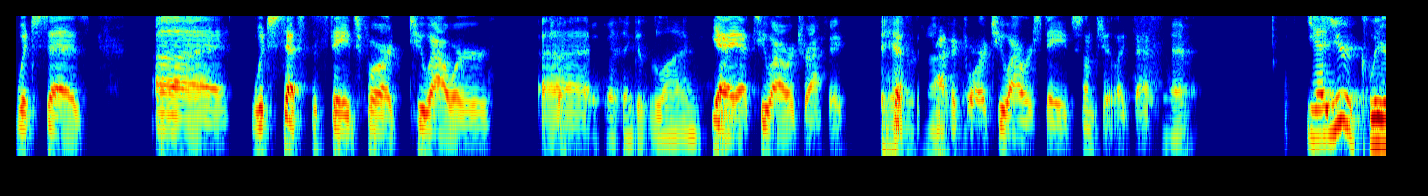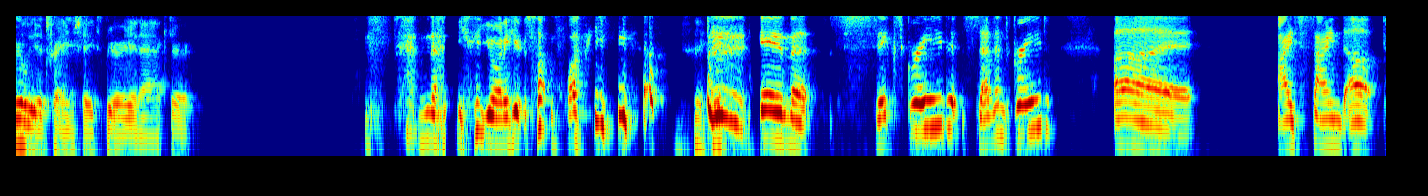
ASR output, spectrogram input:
which says, uh, which sets the stage for our two hour. Uh, Traffic, I think is the line. yeah, yeah, two hour traffic. Yeah, Sets the traffic for our two hour stage, some shit like that. Yeah. Yeah, you're clearly a trained Shakespearean actor. No, you want to hear something funny? in sixth grade, seventh grade, uh, I signed up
